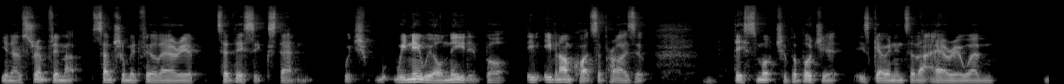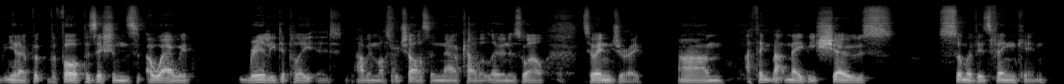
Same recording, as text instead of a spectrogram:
you know, strengthening that central midfield area to this extent, which we knew we all needed, but even I'm quite surprised that this much of a budget is going into that area when you know the four positions are where we're really depleted, having lost Richarlison now Calvert Lewin as well to injury. Um, I think that maybe shows some of his thinking.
